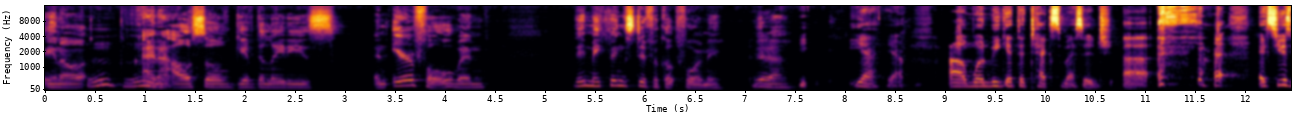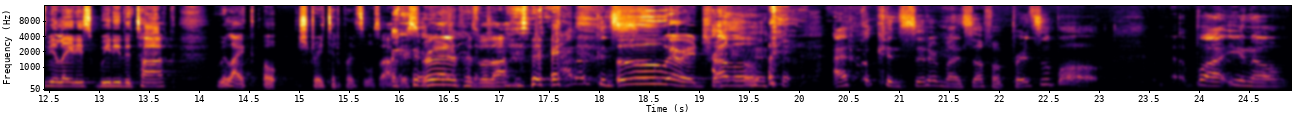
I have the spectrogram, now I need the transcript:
You know, mm-hmm. and I also give the ladies an earful when they make things difficult for me. You know. Yeah, yeah um, when we get the text message, uh, excuse me, ladies, we need to talk. We're like, oh, straight to the principal's office. We're going to the principal's office. I don't cons- Ooh, we're in trouble. I don't consider myself a principal, but you know,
